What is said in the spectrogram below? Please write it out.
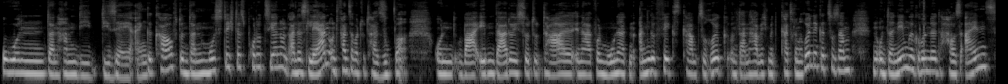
Und dann haben die die Serie eingekauft und dann musste ich das produzieren und alles lernen und fand es aber total super. Und war eben dadurch so total innerhalb von Monaten angefixt, kam zurück. Und dann habe ich mit Katrin Rönecke zusammen ein Unternehmen gegründet, Haus 1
